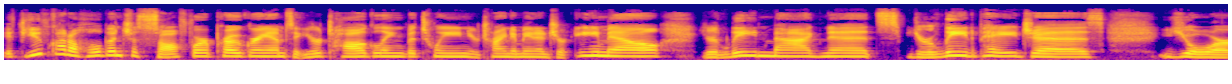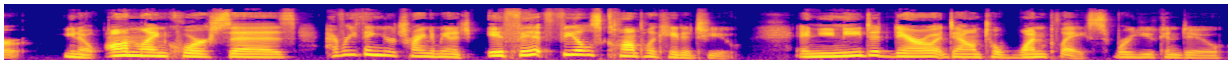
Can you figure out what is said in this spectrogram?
If you've got a whole bunch of software programs that you're toggling between, you're trying to manage your email, your lead magnets, your lead pages, your you know, online courses, everything you're trying to manage. If it feels complicated to you, and you need to narrow it down to one place where you can do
